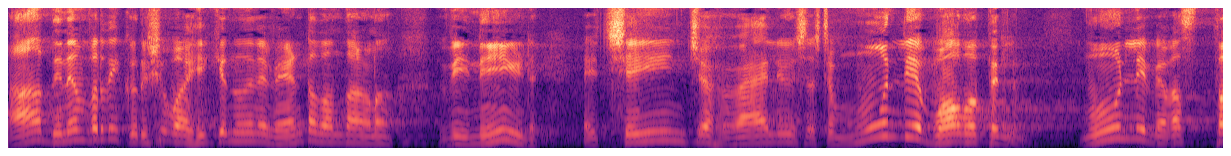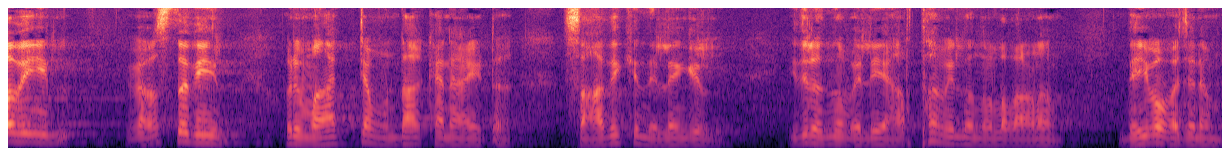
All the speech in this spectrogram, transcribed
ആ ദിനം പ്രതി കുരിശു വഹിക്കുന്നതിന് വേണ്ടതെന്താണ്? We need a change of value system മൂല്യബോധത്തിൽ മൂല്യവ്യവസ്ഥതയിൽ വ്യവസ്ഥതയിൽ ഒരു മാറ്റം ഉണ്ടാക്കാനായിട്ട് സാധിക്കുന്നില്ലെങ്കിൽ ഇതിലൊന്നും വലിയ അർത്ഥമില്ലെന്നുള്ളതാണ് ദൈവവചനം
